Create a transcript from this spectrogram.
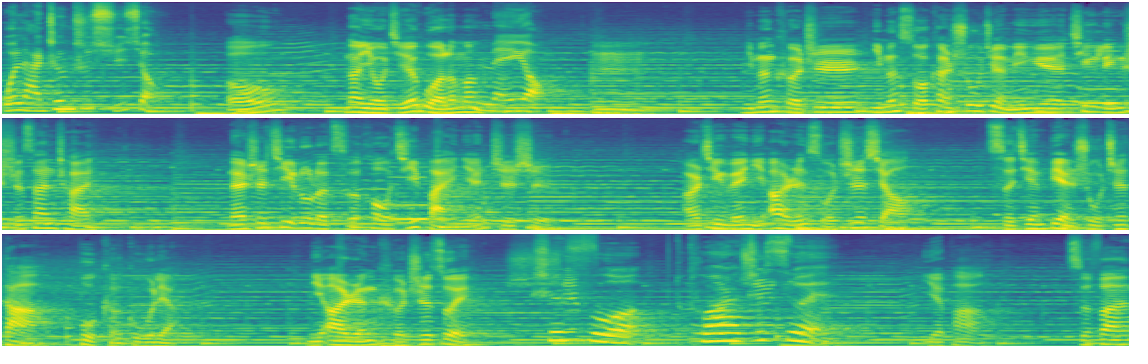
我俩争执许久。哦，那有结果了吗？没有。嗯，你们可知你们所看书卷名曰《金陵十三钗》？乃是记录了此后几百年之事，而今为你二人所知晓，此间变数之大，不可估量。你二人可知罪？师傅，徒儿知罪。也罢，此番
